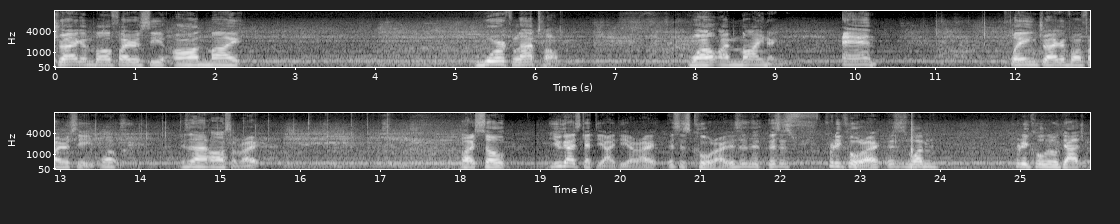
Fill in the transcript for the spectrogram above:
Dragon Ball FighterZ on my work laptop while I'm mining and playing Dragon Ball FighterZ. Well, isn't that awesome, right? Alright, so you guys get the idea, right? This is cool, right? This is this is pretty cool, right? This is one pretty cool little gadget.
